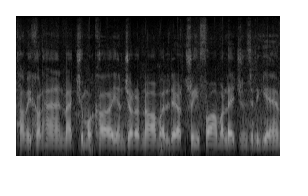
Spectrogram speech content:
Tommy Culhan, Matthew McCoy, and Gerard Normal, they're three former legends of the game.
